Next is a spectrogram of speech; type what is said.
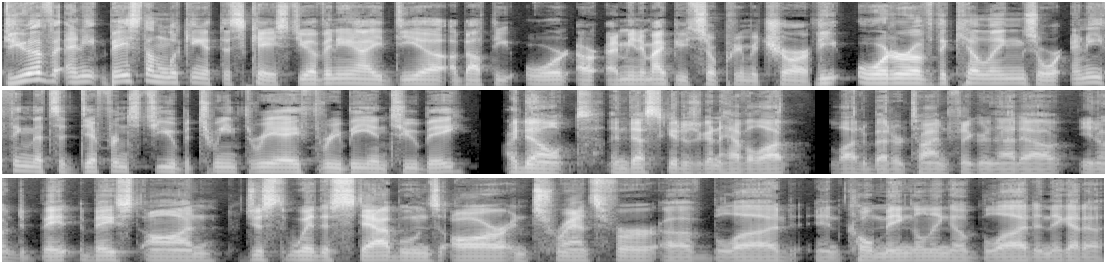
Do you have any, based on looking at this case, do you have any idea about the order? Or, I mean, it might be so premature, the order of the killings or anything that's a difference to you between 3A, 3B, and 2B? I don't. Investigators are going to have a lot, a lot of better time figuring that out. You know, debate based on just where the stab wounds are and transfer of blood and commingling of blood, and they got to,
